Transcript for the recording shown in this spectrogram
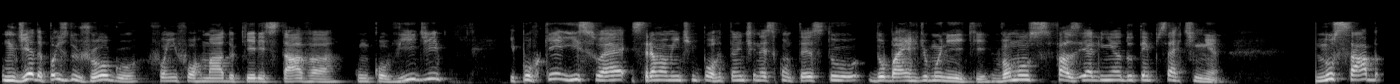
Um dia depois do jogo, foi informado que ele estava com Covid e por que isso é extremamente importante nesse contexto do Bayern de Munique? Vamos fazer a linha do tempo certinha. No sábado,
